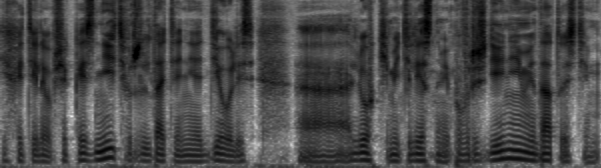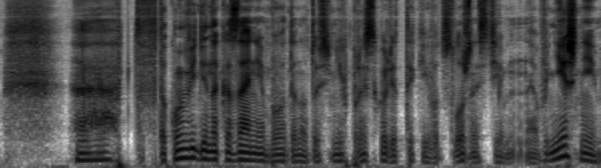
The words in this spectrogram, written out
их хотели вообще казнить, в результате они отделались э, легкими телесными повреждениями, да, то есть им э, в таком виде наказания было дано, то есть у них происходят такие вот сложности внешние,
